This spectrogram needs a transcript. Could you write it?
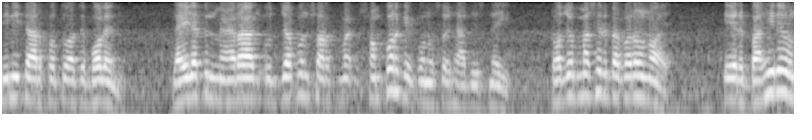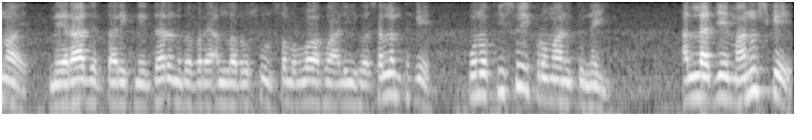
তিনি তার ফতোয়াতে বলেন, লাইলাতুল মেহরাজ উদযাপন সম্পর্কে কোনো সহি হাদিস নেই। রজব মাসের ব্যাপারেও নয়। এর বাহিরেও নয়। মেয়েরাজের তারিখ নির্ধারণের ব্যাপারে আল্লাহ রসুল সাল আলী ওয়াসাল্লাম থেকে কোনো কিছুই প্রমাণিত নেই। আল্লাহ যে মানুষকে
